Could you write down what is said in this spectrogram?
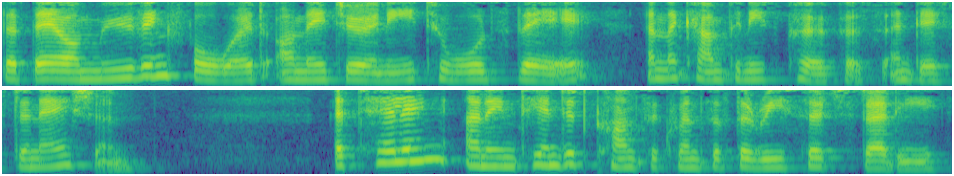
that they are moving forward on their journey towards their and the company's purpose and destination. A telling unintended consequence of the research study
